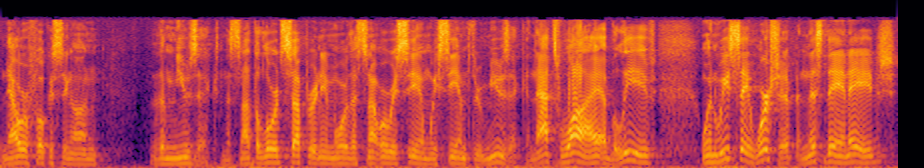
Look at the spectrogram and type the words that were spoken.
now we're focusing on the music. And that's not the Lord's Supper anymore. That's not where we see Him. We see Him through music. And that's why I believe when we say worship in this day and age,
